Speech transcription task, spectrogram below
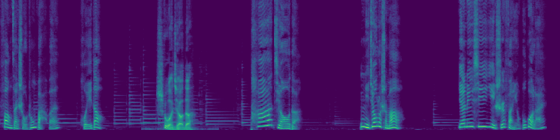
放在手中把玩，回道。是我教的，他教的。你教了什么？颜灵溪一时反应不过来。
